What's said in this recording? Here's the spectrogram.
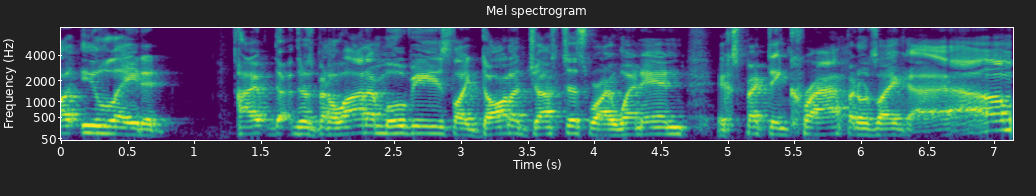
uh, elated I, there's been a lot of movies like Dawn of Justice where I went in expecting crap and was like, I'm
